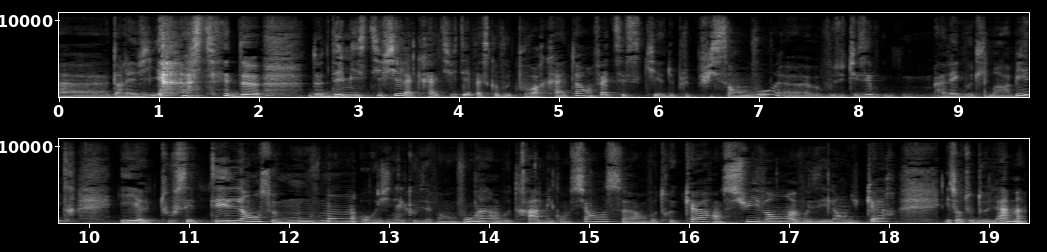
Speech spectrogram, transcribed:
dans la vie, c'est de, de démystifier la créativité, parce que votre pouvoir créateur, en fait, c'est ce qui est de plus puissant en vous. Vous utilisez avec votre libre arbitre et tout cet élan, ce mouvement originel que vous avez en vous, hein, en votre âme et conscience, en votre cœur, en suivant vos élans du cœur et surtout de l'âme.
